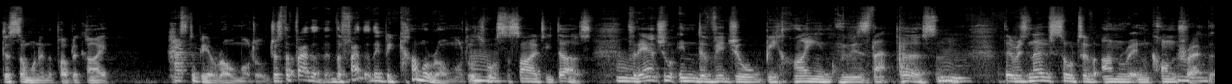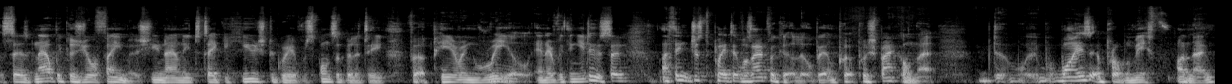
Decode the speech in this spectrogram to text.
does someone in the public eye has to be a role model. Just the fact that the fact that they become a role model is what mm. society does. Mm. For the actual individual behind who is that person, mm. there is no sort of unwritten contract that says now because you're famous, you now need to take a huge degree of responsibility for appearing real in everything you do. So I think just to play devil's advocate a little bit and put push back on that. Why is it a problem if I don't know?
